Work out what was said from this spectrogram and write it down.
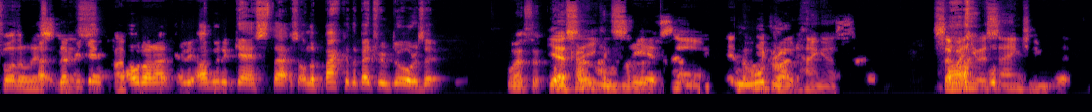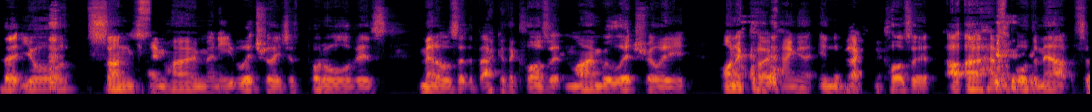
for the listeners, uh, let me guess, hold on, actually, I'm going to guess that's on the back of the bedroom door, is it? Well, it's yeah, so you can see it's um, in the wardrobe hanger. So when you were saying to me that, that your son came home and he literally just put all of his medals at the back of the closet, mine were literally on a coat hanger in the back of the closet. I, I haven't pulled them out for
